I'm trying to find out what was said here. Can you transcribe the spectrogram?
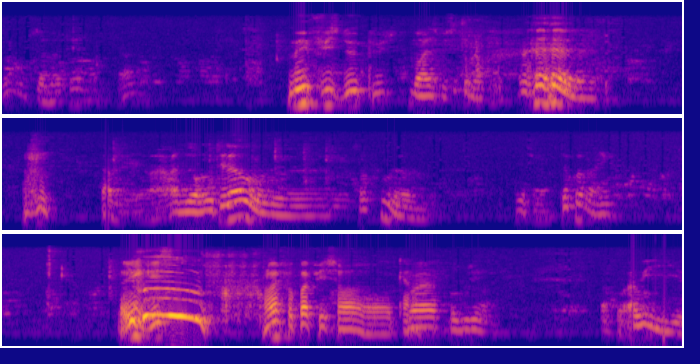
bon, ça m'a fait. hein. Mais fils de pute. Bon, bon. Ah, mais arrête de remonter là-haut, euh, on s'en fout là. Ouais, n'importe quoi, Mario. Bah, il glisse. Ouais, faut pas appuyer sur euh, carré. Ouais, faut bouger. Ah ah oui. euh,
